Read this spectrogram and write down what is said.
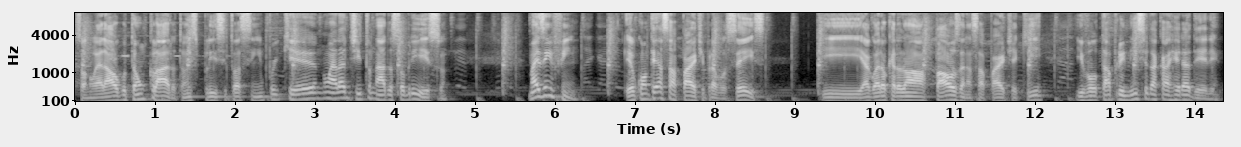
Só não era algo tão claro, tão explícito assim, porque não era dito nada sobre isso. Mas enfim, eu contei essa parte para vocês e agora eu quero dar uma pausa nessa parte aqui e voltar para o início da carreira dele,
